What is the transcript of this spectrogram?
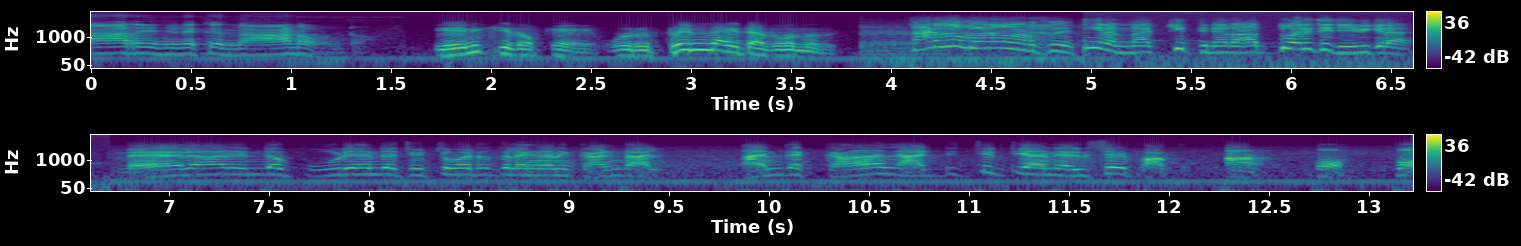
നാറി നിനക്ക് നാണമുണ്ടോ? എനിക്കിതൊക്കെ ഒരു ത്രില്ലായിട്ടാ തോന്നുന്നത്. കടന്നു പോണത് ഇങ്ങനെ നക്കി തിന്നാതെ അധ്വാനിച്ച് ജീവിക്കണ മേലാൽ എന്റെ പൂടിയന്റെ ചുറ്റുവട്ടത്തിൽ എങ്ങനെ കണ്ടാൽ അന്റെ കാൽ അടിച്ചിട്ട് ഞാൻ എൽഷേപ്പ് ആക്കും. ആ പോ പോ.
